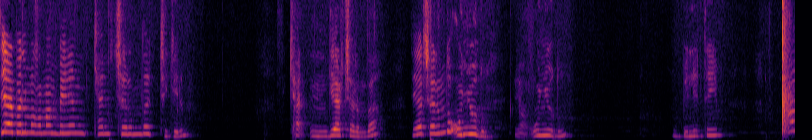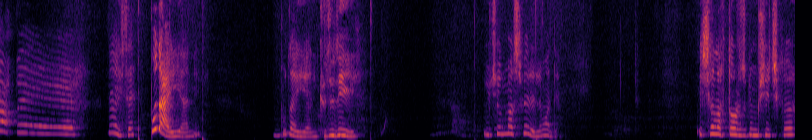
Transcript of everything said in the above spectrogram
Diğer bölüm o zaman benim kendi çarımda çekelim. Ken- ım, diğer çarımda. Diğer çarımda oynuyordum. Yani oynuyordum. Belirteyim. Ah be. Neyse. Bu da iyi yani. Bu da iyi yani. Kötü değil. Üç elmas verelim hadi. İnşallah doğru düzgün bir şey çıkar.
